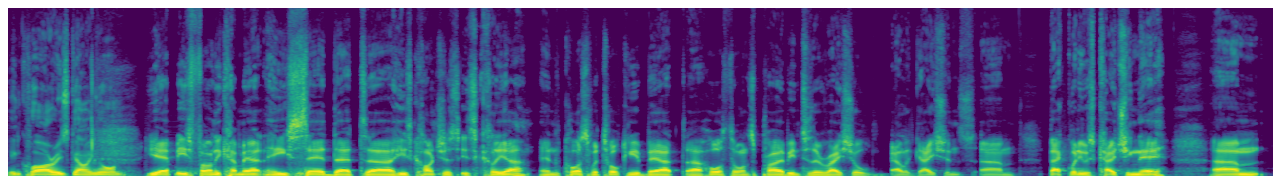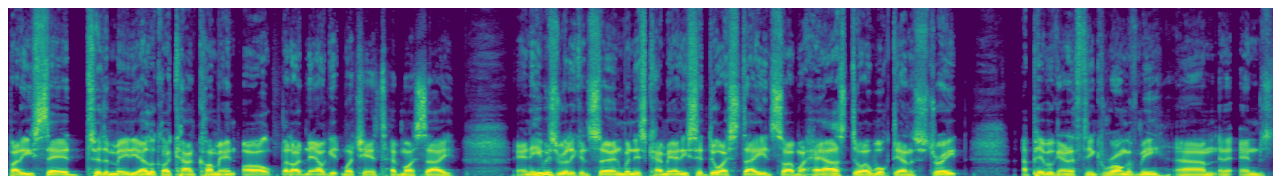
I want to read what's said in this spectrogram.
inquiries going on. Yep, he's finally come out and he said that uh, his conscience is clear. And of course, we're talking about uh, Hawthorn's probe into the racial allegations um, back when he was coaching there. Um, but he said to the media, Look, I can't comment, I'll, but I now get my chance to have my say. And he was really concerned when this came out. He said, Do I stay inside my house? Do I walk down the street? Are people going to think wrong of me um, and, and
